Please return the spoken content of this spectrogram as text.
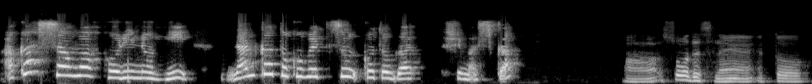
赤さんはホリの日、何か特別ことがしますか？あそうですね。えっと、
